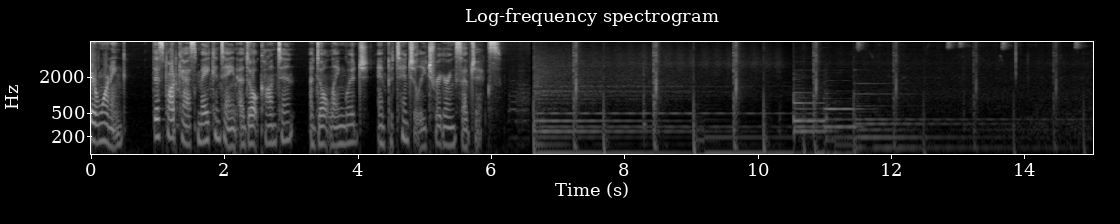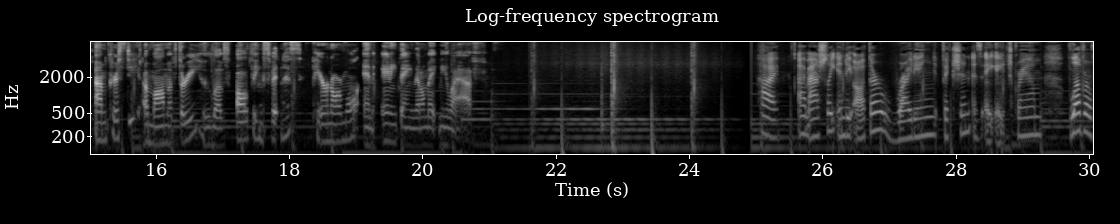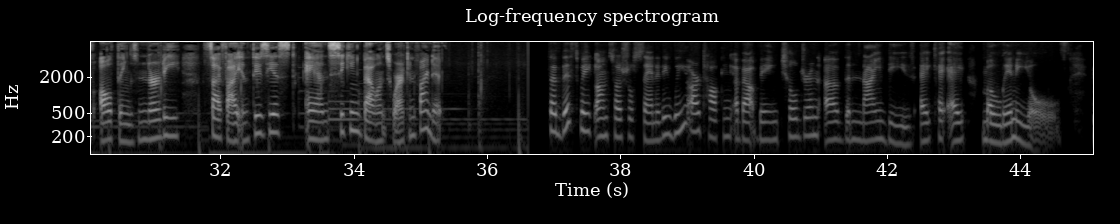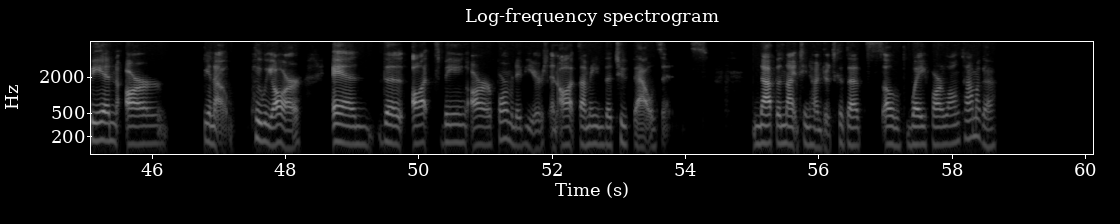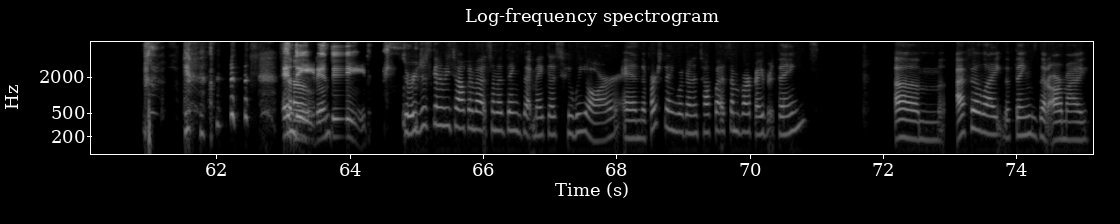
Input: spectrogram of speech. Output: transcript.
Fair warning this podcast may contain adult content, adult language, and potentially triggering subjects. I'm Christy, a mom of three who loves all things fitness, paranormal, and anything that'll make me laugh. Hi, I'm Ashley, indie author, writing fiction as A.H. Graham, lover of all things nerdy, sci fi enthusiast, and seeking balance where I can find it. So, this week on Social Sanity, we are talking about being children of the 90s, aka millennials being our, you know, who we are, and the aughts being our formative years. And aughts, I mean the 2000s, not the 1900s, because that's a way far long time ago. indeed, so, indeed. so we're just going to be talking about some of the things that make us who we are. And the first thing we're going to talk about is some of our favorite things. Um, I feel like the things that are my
